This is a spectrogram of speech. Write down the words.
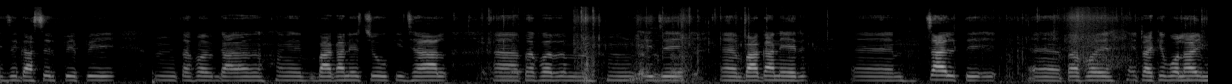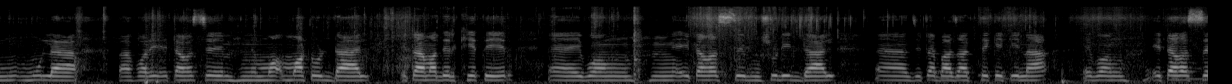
এই যে গাছের পেঁপে তারপর বাগানের চৌকি ঝাল তারপর এই যে বাগানের চালতে তারপরে এটাকে বলা হয় মূলা, তারপরে এটা হচ্ছে মটর ডাল, এটা আমাদের ক্ষেতের এবং এটা হচ্ছে মুসুরির ডাল যেটা বাজার থেকে কেনা, এবং এটা হচ্ছে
